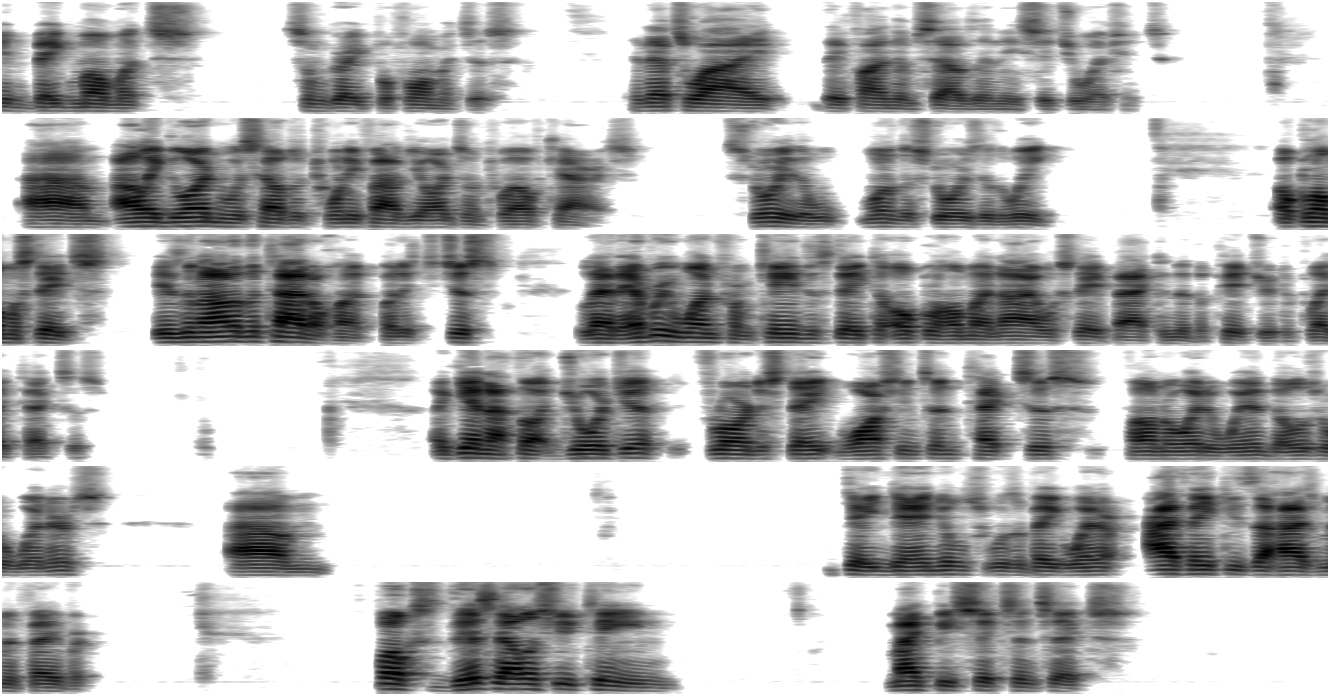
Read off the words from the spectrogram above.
in big moments some great performances. And that's why they find themselves in these situations. Um, Ollie Gordon was held to 25 yards on 12 carries. Story of the one of the stories of the week. Oklahoma State's isn't out of the title hunt, but it's just led everyone from Kansas State to Oklahoma and Iowa State back into the picture to play Texas. Again, I thought Georgia, Florida State, Washington, Texas found a way to win. Those were winners. Um, Daniels was a big winner. I think he's the Heisman favorite. Folks, this LSU team might be six and six.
